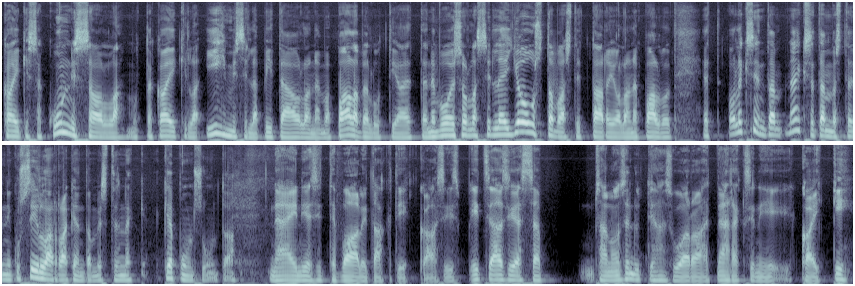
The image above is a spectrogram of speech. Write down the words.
kaikissa kunnissa olla, mutta kaikilla ihmisillä pitää olla nämä palvelut ja että ne voisi olla silleen joustavasti tarjolla ne palvelut. Et oliko siinä, näikö se tämmöistä niin kuin sillan rakentamista sinne kepun suuntaan? Näin ja sitten vaalitaktiikkaa. Siis itse asiassa sanon sen nyt ihan suoraan, että nähdäkseni kaikki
